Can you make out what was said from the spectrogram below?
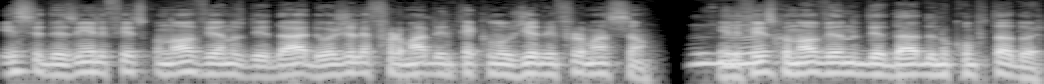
Esse desenho ele fez com nove anos de idade. Hoje ele é formado em tecnologia da informação. Ele Uhum. fez com nove anos de idade no computador.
